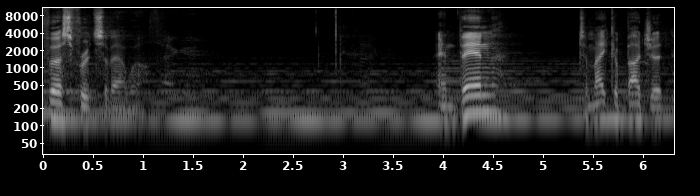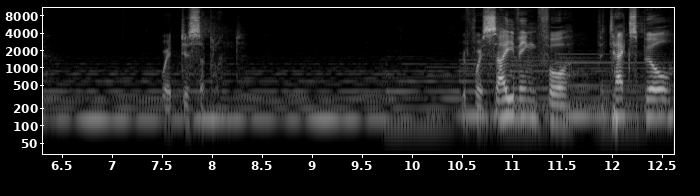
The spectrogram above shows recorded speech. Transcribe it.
first fruits of our wealth. And then to make a budget, we're disciplined. If we're saving for the tax bill,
